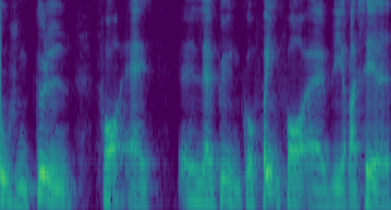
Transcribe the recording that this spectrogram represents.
3.000 gylden, for at øh, lade byen gå fri for at blive raseret.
